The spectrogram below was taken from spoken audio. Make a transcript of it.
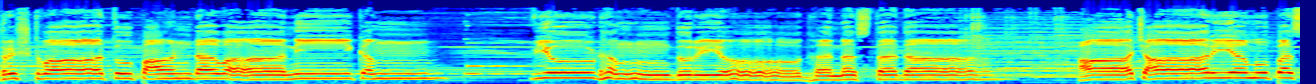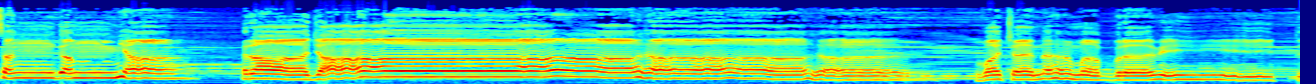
దృష్ట్వాతు పాండవానీకం వ్యూఢం దుర్యోధనస్తదా. ఆచార్యముపసంగమ్య రాజా. వచనమబ్రవీత్.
